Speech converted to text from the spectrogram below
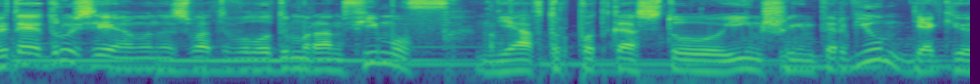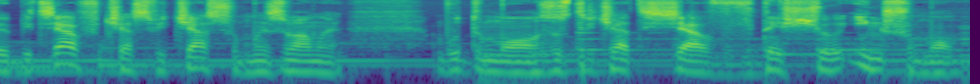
Вітаю, друзі! Мене звати Володимир Анфімов. Я автор подкасту інше інтерв'ю. Як і обіцяв, час від часу ми з вами будемо зустрічатися в дещо іншому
